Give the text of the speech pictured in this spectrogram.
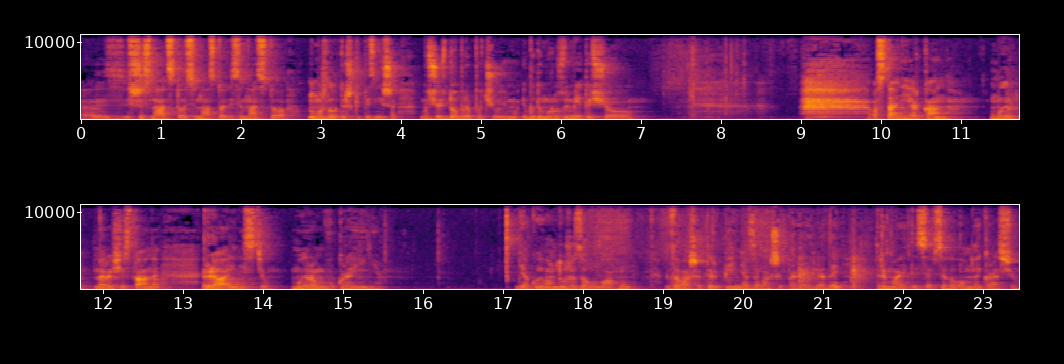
е, 16, 17, 18, ну, можливо, трішки пізніше, ми щось добре почуємо. І будемо розуміти, що останній аркан мир нарешті стане реальністю, миром в Україні. Дякую вам дуже за увагу, за ваше терпіння, за ваші перегляди. Тримайтеся, всього вам найкращого.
